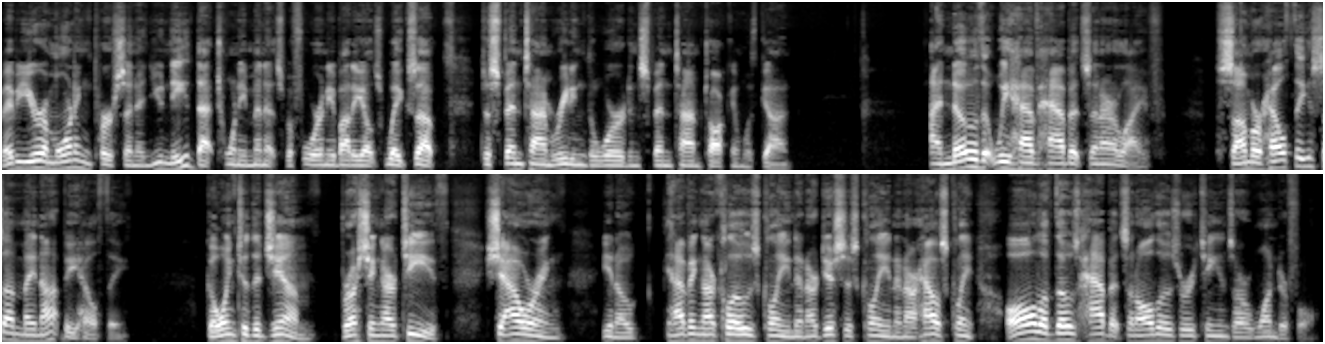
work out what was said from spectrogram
Maybe you're a morning person and you need that 20 minutes before anybody else wakes up to spend time reading the word and spend time talking with God. I know that we have habits in our life. Some are healthy, some may not be healthy. Going to the gym, brushing our teeth, showering, you know, having our clothes cleaned and our dishes clean and our house clean, all of those habits and all those routines are wonderful.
